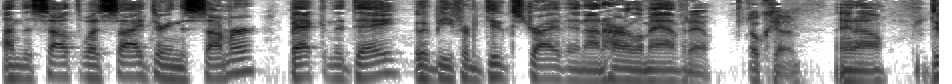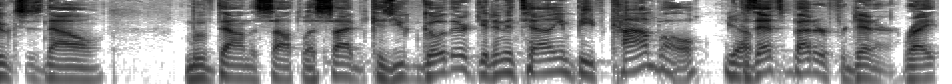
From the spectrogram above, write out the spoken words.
on the southwest side during the summer, back in the day, it would be from Duke's Drive-In on Harlem Avenue. Okay. You know, Duke's is now moved down the southwest side because you can go there, get an Italian beef combo because Yep. that's better for dinner, right?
